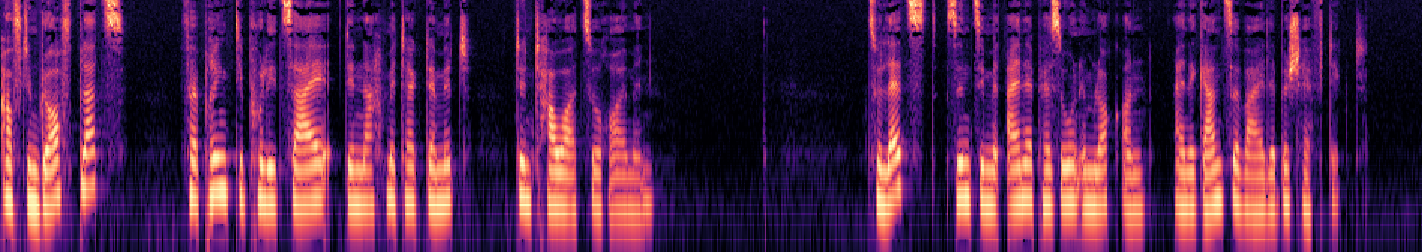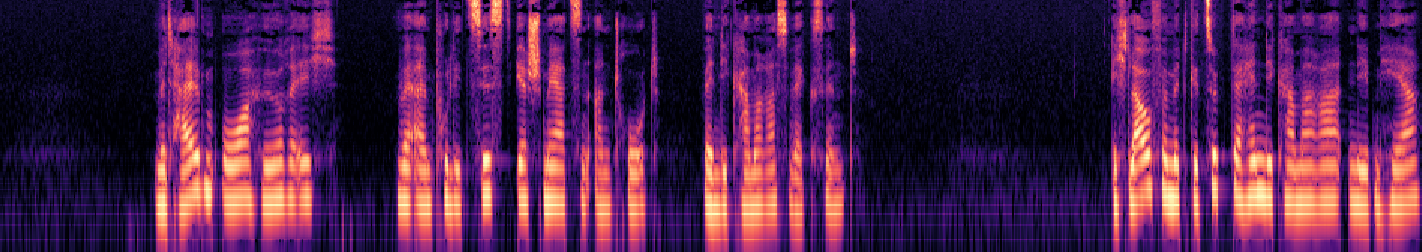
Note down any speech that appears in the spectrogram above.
Auf dem Dorfplatz verbringt die Polizei den Nachmittag damit, den Tower zu räumen. Zuletzt sind sie mit einer Person im Lock-on eine ganze Weile beschäftigt. Mit halbem Ohr höre ich, wer ein Polizist ihr Schmerzen androht, wenn die Kameras weg sind. Ich laufe mit gezückter Handykamera nebenher,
